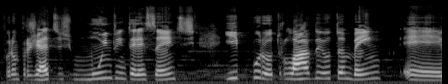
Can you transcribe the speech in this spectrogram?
foram projetos muito interessantes. E, por outro lado, eu também é,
